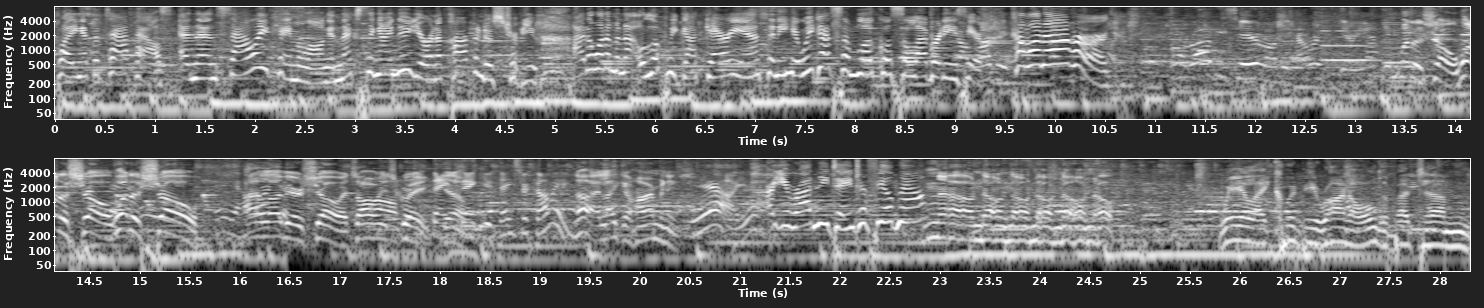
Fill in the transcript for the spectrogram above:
playing at the Tap House, and then Sally came along, and next thing I knew, you're in a Carpenter's tribute. I don't want to mono- look. We got Gary Anthony here. We got some local celebrities here. Come on over. Robbie's here. Robbie Howard, Gary Anthony. What a show! What a show! What a show! I love your show. It's always Oh, great. Thank you know. thank you. Thanks for coming. No, I like your harmonies. Yeah, yeah. Are you Rodney Dangerfield now? No, no, no, no, no, no. Well, I could be Ronald, but um,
